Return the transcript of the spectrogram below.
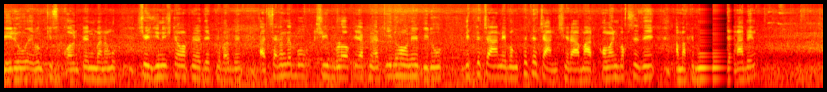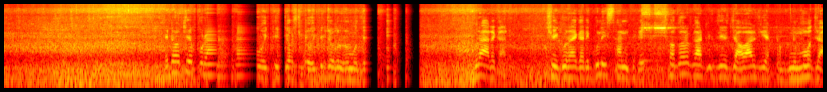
ভিডিও এবং কিছু কন্টেন্ট বানাবো, সেই জিনিসটাও আপনারা দেখতে পারবেন। আর সেখানে বক্সি ব্লকে আপনারা কী ধরনের ভিডিও দেখতে চান এবং পেতে চান সেটা আমার কমেন্ট বক্সে যে আমাকে জানাবেন। এটা হচ্ছে পুরান ঐতিহ্য ঐতিহ্যগুলোর মধ্যে ঘোড়ার গাড়ি সেই ঘোড়ার গাড়ি গুলিস্থান থেকে সদরঘাটে যে যাওয়ার যে একটা মজা,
